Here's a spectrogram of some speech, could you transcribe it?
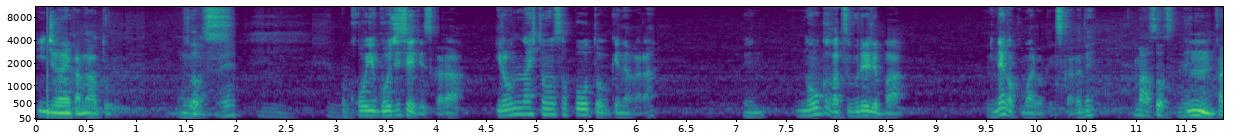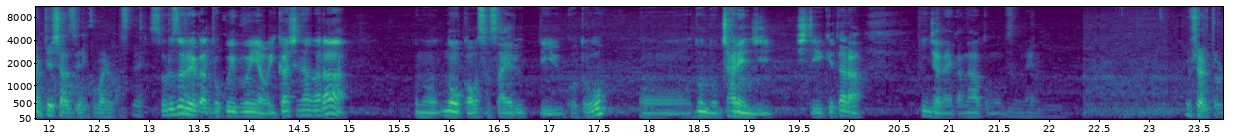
いいんじゃないかなと思いま。そうですすね。こういうご時世ですから、いろんな人のサポートを受けながら、え農家が潰れれば、みんなが困るわけですからね。まあそうですね。うん関係者は全員困りますね。それぞれが得意分野を生かしながら、この農家を支えるっていうことを、おどんどんチャレンジしていけたらいいんじゃないかなと思うんですよね。おっしゃる通り。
